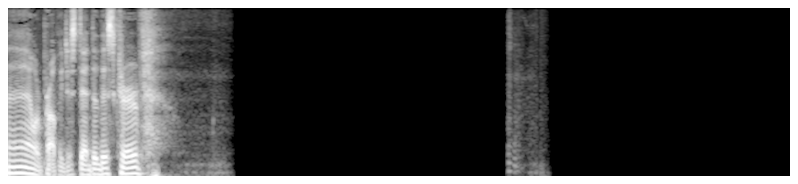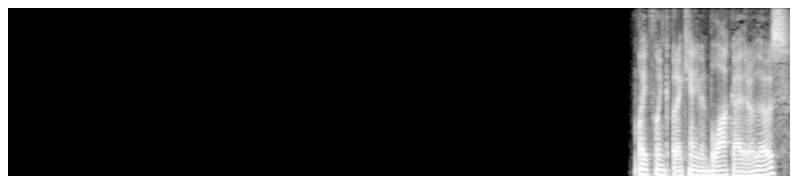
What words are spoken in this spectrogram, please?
Uh, we're probably just dead to this curve. Lifelink, but I can't even block either of those.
